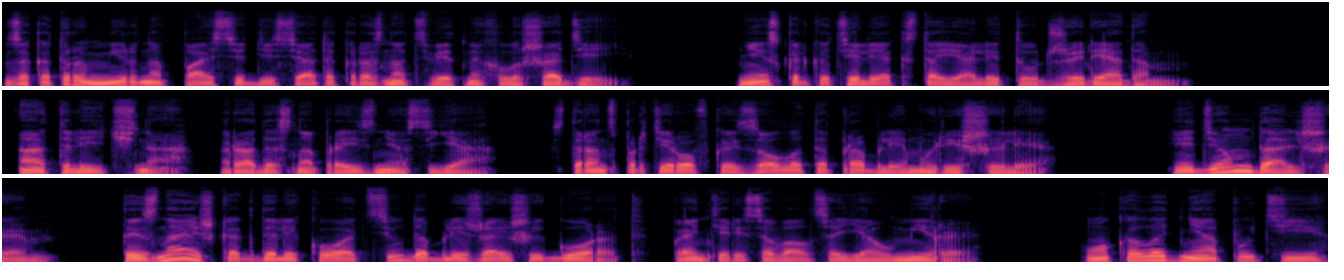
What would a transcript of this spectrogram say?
за которым мирно пасся десяток разноцветных лошадей. Несколько телег стояли тут же рядом. «Отлично», — радостно произнес я. С транспортировкой золота проблему решили. «Идем дальше. Ты знаешь, как далеко отсюда ближайший город?» — поинтересовался я у Миры. «Около дня пути»,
